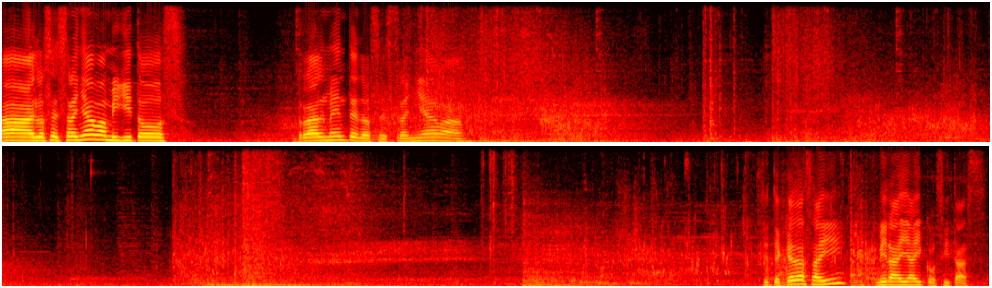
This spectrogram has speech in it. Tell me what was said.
Ah, los extrañaba, amiguitos. Realmente los extrañaba. Si te quedas ahí, mira ahí hay cositas.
